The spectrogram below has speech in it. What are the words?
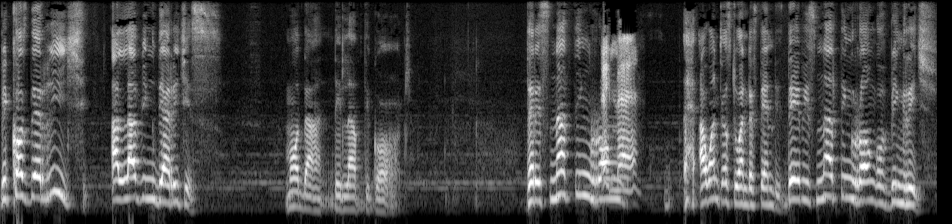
Because the rich are loving their riches more than they love the God. There is nothing wrong. Amen. I want us to understand this. There is nothing wrong of being rich.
